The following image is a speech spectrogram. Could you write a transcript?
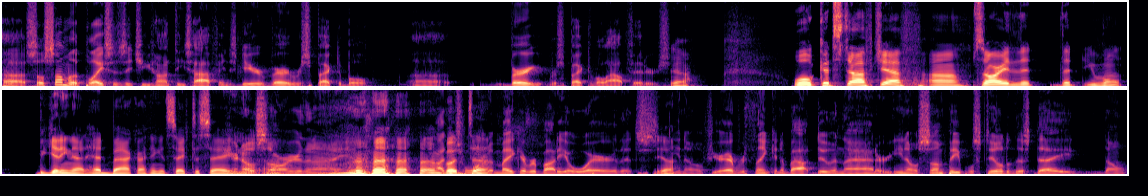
Uh, so some of the places that you hunt these high fence deer, very respectable, uh, very respectable outfitters. Yeah. Well, good stuff, Jeff. Uh, sorry that that you won't be getting that head back. I think it's safe to say. You're no sorrier than I am. I but just wanted uh, to make everybody aware that's Yeah. you know if you're ever thinking about doing that, or you know some people still to this day don't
